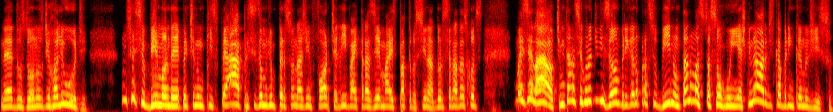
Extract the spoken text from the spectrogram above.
né? Dos donos de Hollywood. Não sei se o Birman, de repente, não quis. Ah, precisamos de um personagem forte ali, vai trazer mais patrocinador, sei lá das contas. Mas sei lá, o time tá na segunda divisão, brigando para subir, não tá numa situação ruim. Acho que não é hora de ficar brincando disso.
